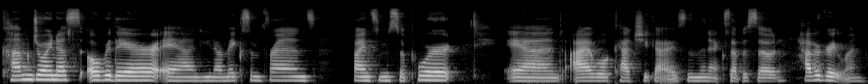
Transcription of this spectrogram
Come join us over there and, you know, make some friends, find some support. And I will catch you guys in the next episode. Have a great one.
